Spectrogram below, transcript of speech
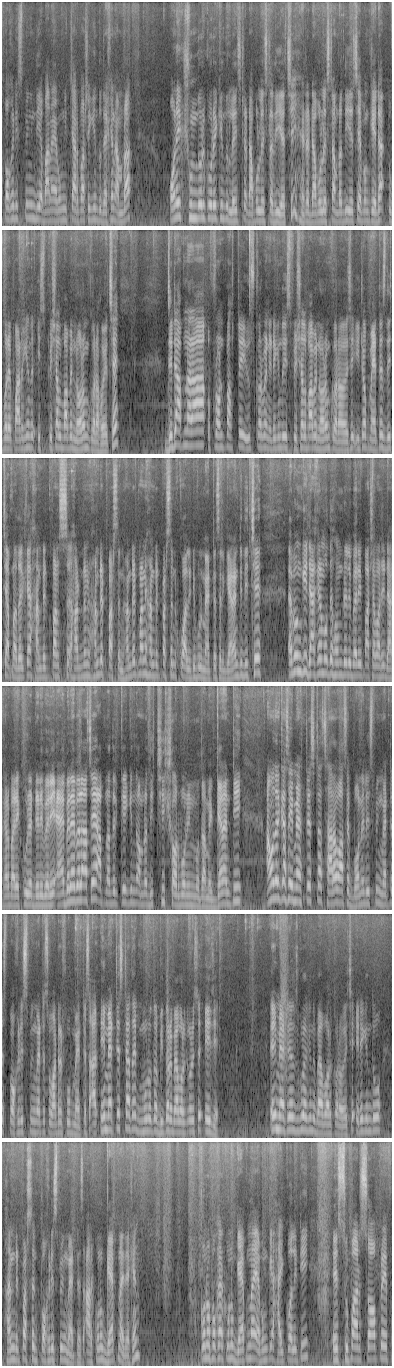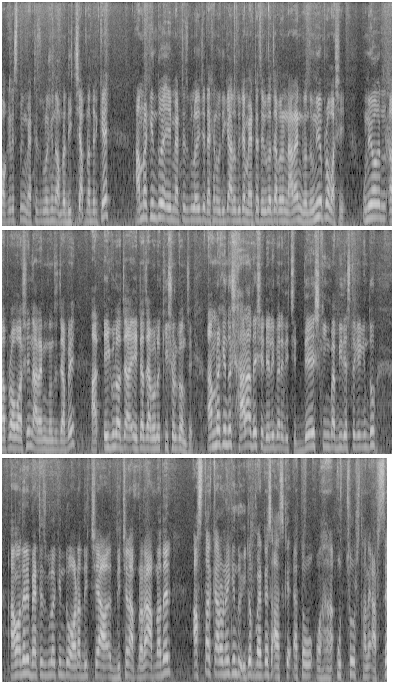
পকেট স্প্রিং দিয়ে বানাই এবং চারপাশে কিন্তু দেখেন আমরা অনেক সুন্দর করে কিন্তু লেসটা ডাবল লেসটা দিয়েছি। এটা ডাবল লেসটা আমরা দিয়েছি এবং কি এটা উপরে পাটা কিন্তু স্পেশালভাবে নরম করা হয়েছে। যেটা আপনারা ফ্রন্ট পার্টে ইউজ করবেন, এটা কিন্তু স্পেশালভাবে নরম করা হয়েছে। ইটপ ম্যাট্রেস দিচ্ছে আপনাদেরকে hundred percent hundred hundred percent hundred মানে হান্ড্রেড পার্সেন্ট কোয়ালিটিফুল ম্যাট্রেসের গ্যারান্টি দিচ্ছে। এবং কি ঢাকার মধ্যে হোম ডেলিভারি পাশাপাশি ঢাকার বাইরে কুরিয়ার ডেলিভারি অ্যাভেলেবেল আছে। আপনাদেরকে কিন্তু আমরা দিচ্ছি সর্বনিম্ন দামে গ্যারান্টি আমাদের কাছে এই ম্যাট্রেসটা ছাড়াও আছে bonnell spring mattress pocket spring mattress waterproof mattress আর এই ম্যাট্রেসটাতে মূলত ভিতরে ব্যবহার করেছে এই যে, এই ম্যাটেরিয়ালসগুলো কিন্তু ব্যবহার করা হয়েছে। এটা কিন্তু hundred percent pocket spring mattress আর কোনো গ্যাপ নাই, দেখেন। কোনো প্রকার কোনো গ্যাপ নাই, এবং কি হাই কোয়ালিটি এই সুপার সফট এই পকেট স্প্রিং ম্যাট্রেসগুলো কিন্তু আমরা দিচ্ছি আপনাদেরকে। আমরা কিন্তু এই ম্যাট্রেসগুলো এই যে দেখেন, ওইদিকে আরও দুইটা ম্যাট্রেস এগুলো যাবে নারায়ণগঞ্জ, উনিও প্রবাসী। উনিও প্রবাসী নারায়ণগঞ্জে যাবে। আর এইগুলো যা এটা যাবে হলো কিশোরগঞ্জে। আমরা কিন্তু সারা দেশে ডেলিভারি দিচ্ছি। দেশ কিংবা বিদেশ থেকে কিন্তু আমাদের ম্যাট্রেসগুলো কিন্তু অর্ডার দিচ্ছে দিচ্ছেন আপনারা। আপনাদের আস্থার কারণেই কিন্তু ইটপ ম্যাট্রেস আজকে এত হ্যাঁ, উচ্চ স্থানে আসছে।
